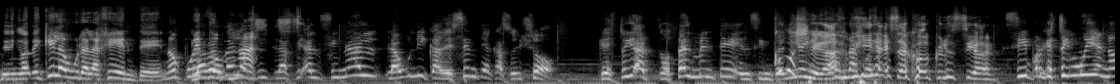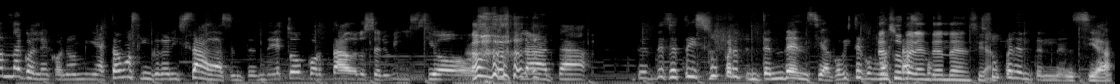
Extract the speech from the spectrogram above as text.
te digo, ¿de qué labura la gente? No puedo La verdad, más. la- al final, la única decente acá soy yo. Que estoy a- totalmente en sintonía. ¿Cómo llegas a esa conclusión? Sí, porque estoy muy en onda con la economía. Estamos sincronizadas, ¿entendés? Todo cortado, los servicios, la plata. ¿Entendés? Estoy súper en tendencia, ¿viste? Como súper en tendencia. Súper en tendencia.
